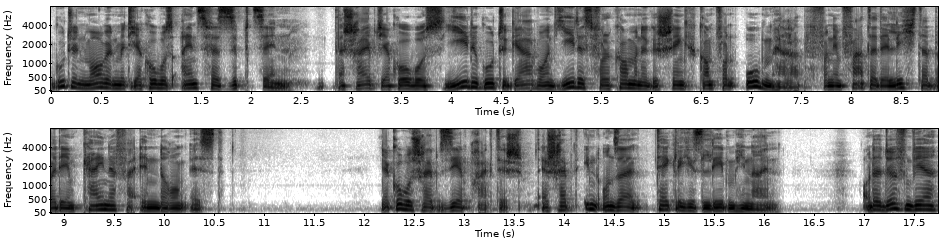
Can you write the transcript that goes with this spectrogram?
Guten Morgen mit Jakobus 1, Vers 17. Da schreibt Jakobus, jede gute Gabe und jedes vollkommene Geschenk kommt von oben herab, von dem Vater der Lichter, bei dem keine Veränderung ist. Jakobus schreibt sehr praktisch. Er schreibt in unser tägliches Leben hinein. Und da dürfen wir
